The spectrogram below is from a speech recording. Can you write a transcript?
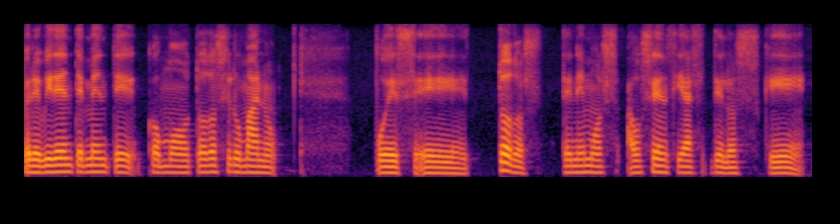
Pero evidentemente, como todo ser humano, pues eh, todos tenemos ausencias de los que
